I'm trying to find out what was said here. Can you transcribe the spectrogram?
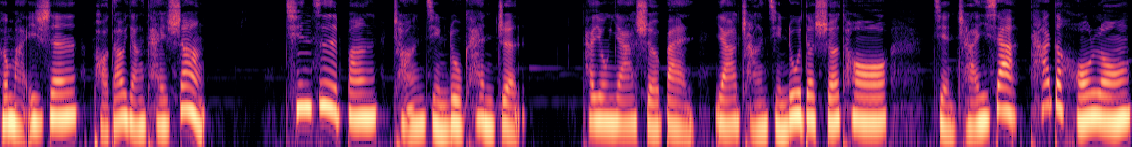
河马医生跑到阳台上，亲自帮长颈鹿看诊。他用压舌板压长颈鹿的舌头，检查一下它的喉咙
